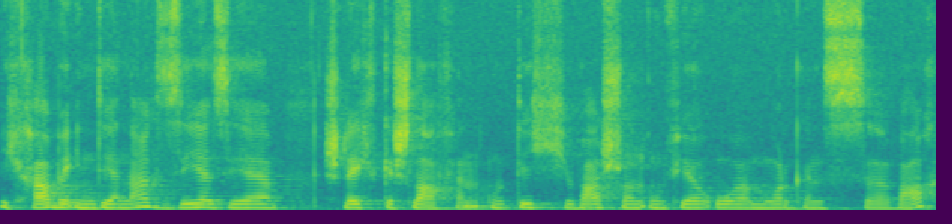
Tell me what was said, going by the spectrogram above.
Ich habe in der Nacht sehr, sehr schlecht geschlafen und ich war schon um 4 Uhr morgens äh, wach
